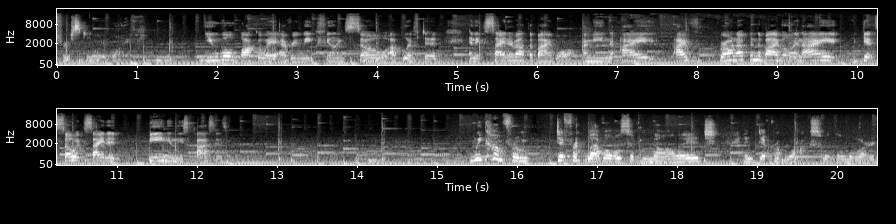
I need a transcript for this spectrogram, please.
first in your life. You will walk away every week feeling so uplifted and excited about the Bible. I mean, I I've grown up in the Bible and I get so excited being in these classes we come from different levels of knowledge and different walks with the Lord,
